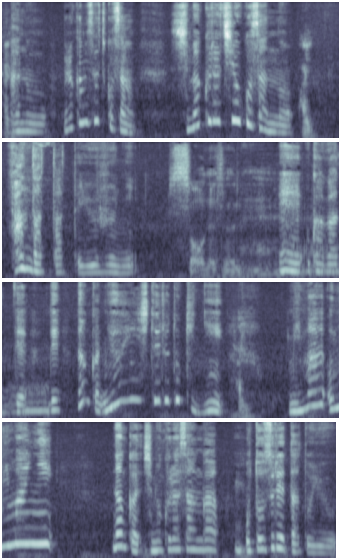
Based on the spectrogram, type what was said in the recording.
はい。あの村上幸子さん島倉千代子さんのはい。ファンだったっていうふうに、そうですね。えー伺って。でなんか入院してる時にはい。見舞いお見舞いになんか島倉さんがうん。訪れたという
